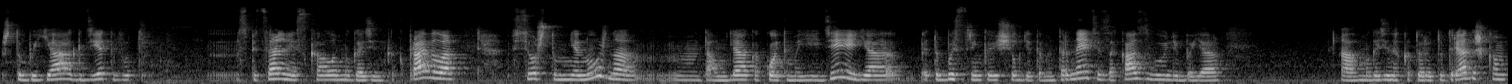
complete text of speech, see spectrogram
чтобы я где-то вот специально искала магазин. Как правило, все, что мне нужно там для какой-то моей идеи, я это быстренько еще где-то в интернете заказываю, либо я в магазинах, которые тут рядышком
